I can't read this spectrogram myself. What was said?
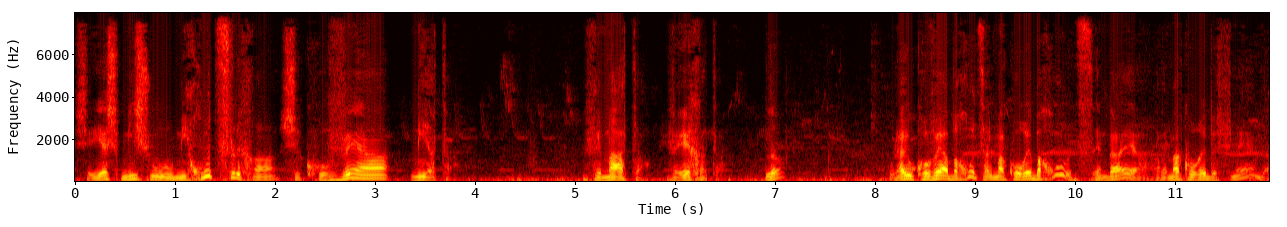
שיש מישהו מחוץ לך שקובע מי אתה, ומה אתה, ואיך אתה. לא. אולי הוא קובע בחוץ על מה קורה בחוץ, אין בעיה, אבל מה קורה בפנים? לא.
